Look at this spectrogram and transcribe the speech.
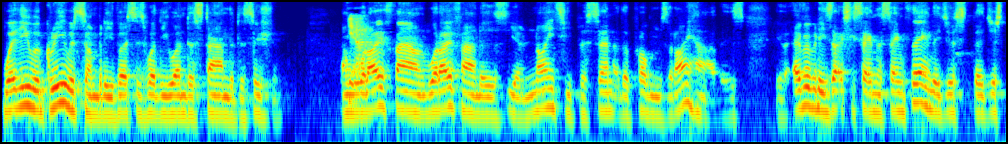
whether you agree with somebody versus whether you understand the decision. And yeah. what I found, what I found is, you know, ninety percent of the problems that I have is, you know, everybody's actually saying the same thing. They just they just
